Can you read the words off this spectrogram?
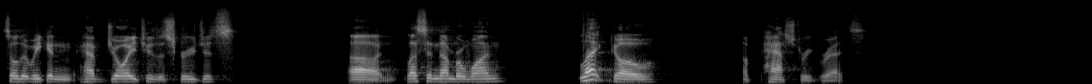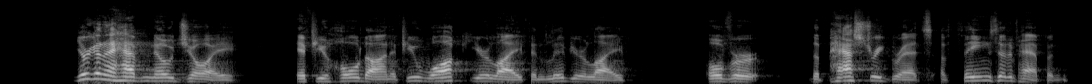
so that we can have joy to the Scrooges. Uh, lesson number one let go of past regrets. You're going to have no joy if you hold on, if you walk your life and live your life over the past regrets of things that have happened,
